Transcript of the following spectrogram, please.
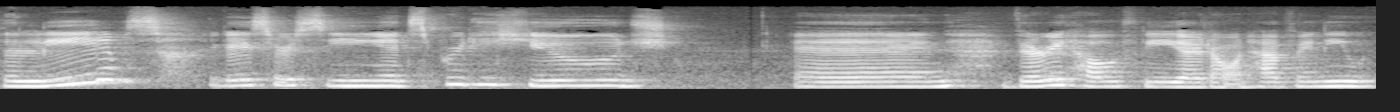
the leaves. You guys are seeing it's pretty huge and very healthy. I don't have any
